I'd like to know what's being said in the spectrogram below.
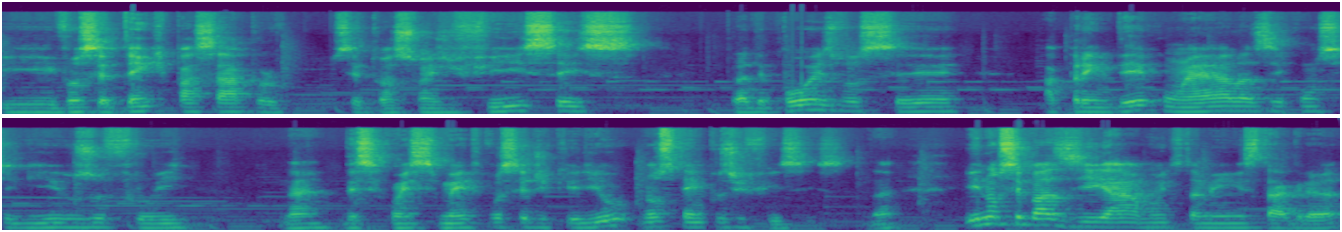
E você tem que passar por situações difíceis para depois você aprender com elas e conseguir usufruir né, desse conhecimento que você adquiriu nos tempos difíceis. Né? E não se basear muito também em Instagram,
